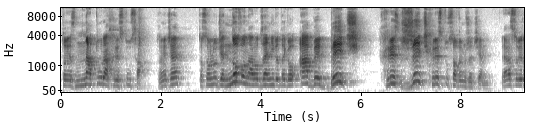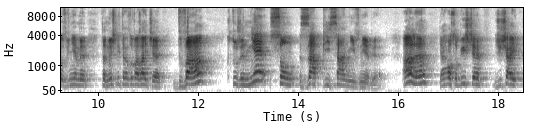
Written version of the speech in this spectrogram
to jest natura Chrystusa. Rozumiecie? To są ludzie nowonarodzeni do tego, aby być, Chry żyć Chrystusowym życiem. Teraz sobie rozwiniemy te myśli. Teraz uważajcie. Dwa, którzy nie są zapisani w niebie. Ale ja osobiście dzisiaj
